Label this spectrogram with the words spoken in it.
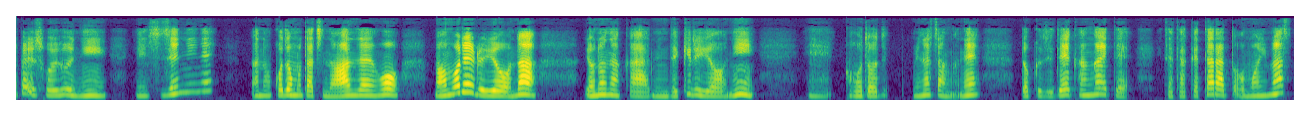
っぱりそういうふうに、えー、自然にね、あの子供たちの安全を守れるような世の中にできるように、えー、行動皆さんがね、独自で考えていただけたらと思います。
